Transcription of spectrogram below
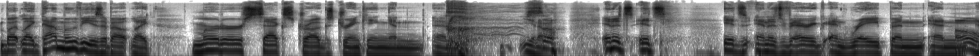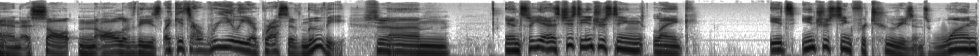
but like that movie is about like murder, sex, drugs, drinking, and and you know, So- and it's it's it's and it's very and rape and and Oh. and assault and all of these. Like it's a really aggressive movie. Sure. Um, and so yeah, it's just interesting. Like, it's interesting for two reasons. One,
